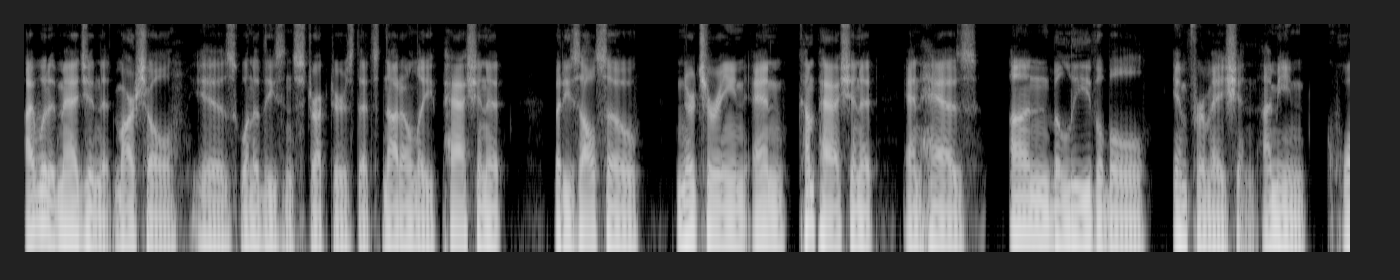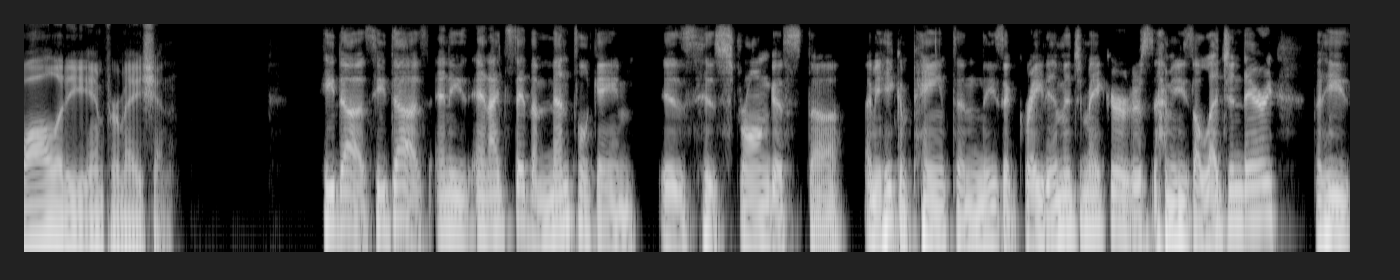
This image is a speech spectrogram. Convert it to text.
I would imagine that Marshall is one of these instructors that's not only passionate, but he's also nurturing and compassionate and has unbelievable information. I mean, quality information. He does. He does. And he and I'd say the mental game is his strongest uh, I mean, he can paint and he's a great image maker. There's, I mean, he's a legendary, but he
